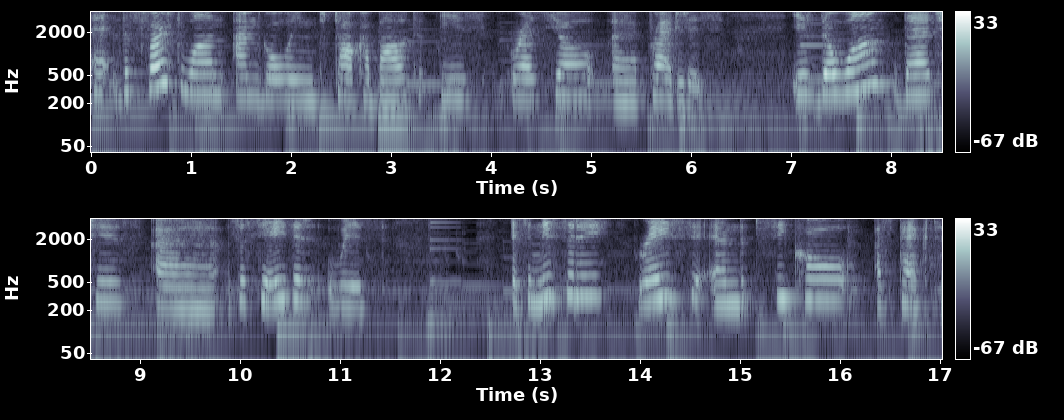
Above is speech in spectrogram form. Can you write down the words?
Uh, the first one I'm going to talk about is racial uh, prejudice is the one that is uh, associated with ethnicity, race, and psycho aspect.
